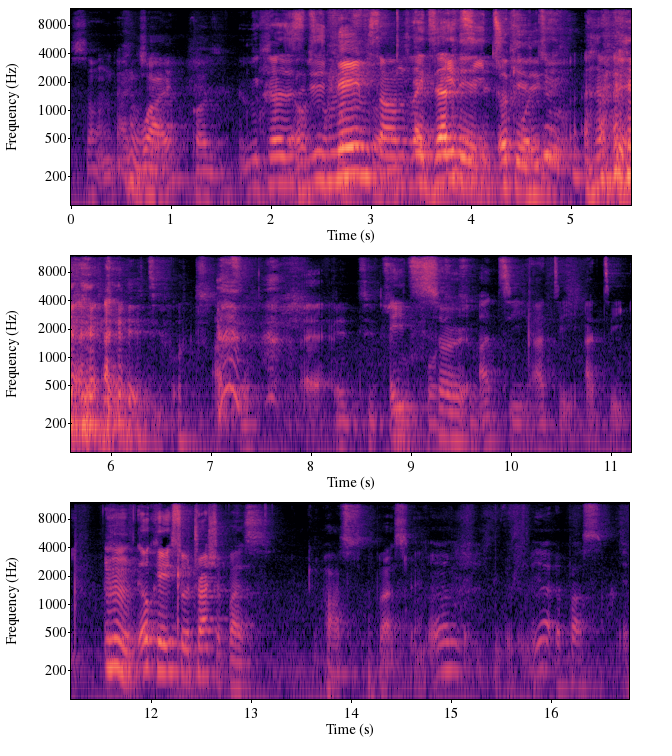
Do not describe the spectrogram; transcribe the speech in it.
song. actually. Why? Because Because Oh, the name sounds like Exactly, 80 okay, 242. Eight, sorry, Ati, Ati, Ati. okay, so trash or pass? pass. Pass, right? um, yeah, a pass. Yeah.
